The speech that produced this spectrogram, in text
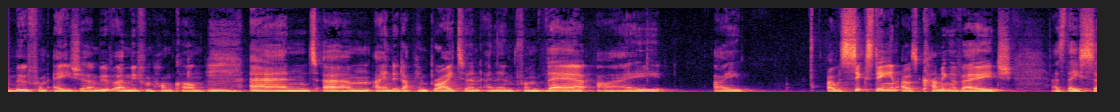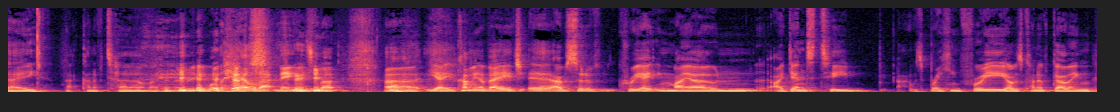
I moved from Asia, I moved, I moved from Hong Kong, and um, I ended up in Brighton. And then from there, I, I I was 16, I was coming of age, as they say, that kind of term. I don't know really what the hell that means, but uh, yeah, coming of age. Uh, I was sort of creating my own identity. I was breaking free. I was kind of going,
